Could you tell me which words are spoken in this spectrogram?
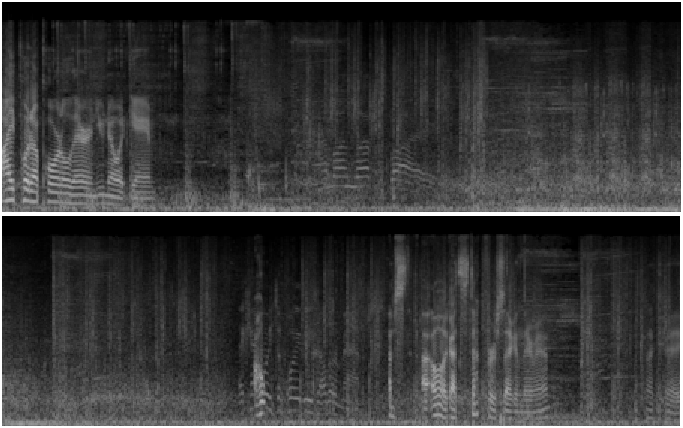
I put a portal there and you know it, game. Oh. to play these other maps. I'm st uh, oh, I got stuck for a second there, man. Okay.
